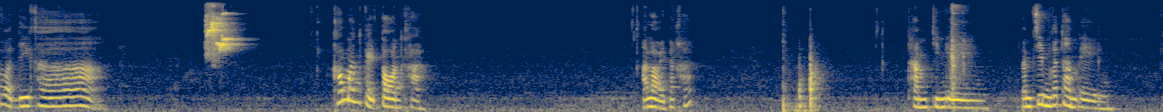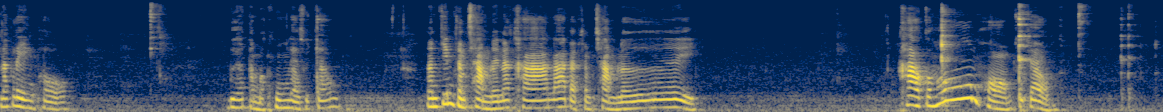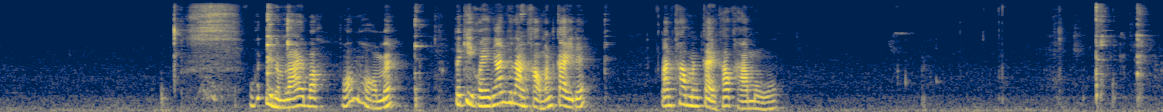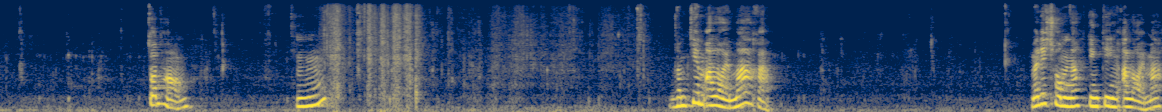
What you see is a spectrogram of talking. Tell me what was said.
สวัสดีค่ะ ข้าวมันไก่ตอนค่ะ อร่อยนะคะทำกินเอง น้ำจิ้มก็ทำเอง นักเลงพอ เบื่อตำบักฮุงแล้วสุดเจ้า น้ำจิ้มฉ่ำๆเลยนะคะราดแบบฉ่ำๆเลย ข้าวก็หอมหอมสุดเจ้า โอ้ยตื่นน้ำลายบ่หอมหอมไหมตะกี้ขอยงานอยู่ร้านข้าวมันไก่เด้ร้านข้าวมันไก่ข้าวขาหมู ต้นหอม อืมน้ำจิ้มอร่อยมากอะ่ะ ไม่ได้ชมนะ จริง ๆ อร่อยมาก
